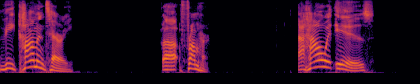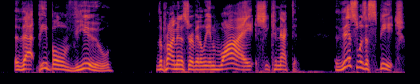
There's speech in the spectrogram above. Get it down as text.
the commentary uh, from her. Uh, how it is that people view the Prime Minister of Italy and why she connected. This was a speech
